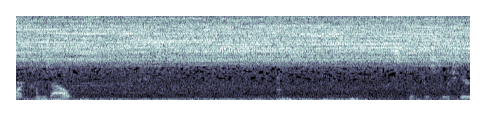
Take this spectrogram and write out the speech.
part comes out. Slip this through here.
